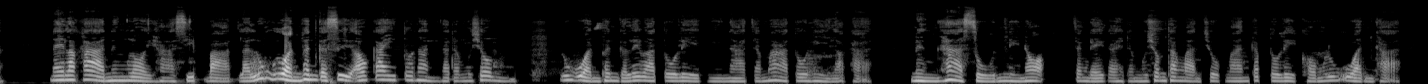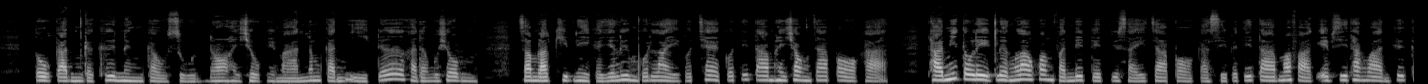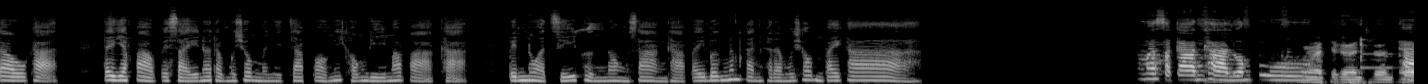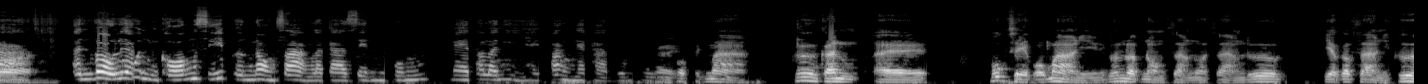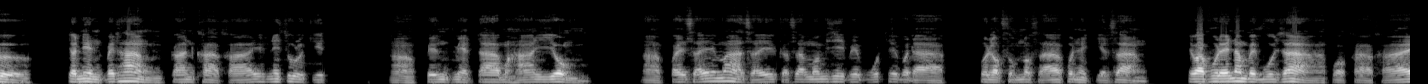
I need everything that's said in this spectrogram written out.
ในราคาหนึ่งร้อยห้าสิบบาท และลุงอ้วนเพิ่นก็ซื้อเอาไก่ตัวนั้นค่ะท่านผู้ชม ลุงอ้วนเพิ่นก็เลยว่าตัวเลขนี่น่าจะมาตัวนี้ล่ะค่ะหนึ่งห้าศูนย์นี่เนาะจังใดก็ให้ท่านผู้ชมทางบ้านโชคมานกับตัวเลขของลุงอ้วนค่ะ ตวกันก็คือ190เนาะให้โชคให้หมานนํกันอีกเด้อค่ะท่านผู้ชมสำหรับคลิปนี้ก็อย่าลืมกดไลค์กดแชร์กดติดตามให้ช่องจ้าปอค่ะถ้ามีตัวเลขเรื่องเล่าวความฝันเด็ดๆอยู่ไสจ้าปอก็สิไปติดตามมาฝาก FC ทางบ้านคือเก่าค่ะ แต่อย่าฝ่ากไปใส่เนาะท่านผู้ชมมื้อนี้จ้าปอมีของดีมาฝากค่ะ เป็นหนวดสีเผิงน่องสร้างค่ะ ไปเบิ่งน้ำกันค่ะท่านผู้ชมไปค่ะนมัสการค่ะหลวงปู่ มาเจริญเจริญพค่ะร อันเว้าเรื่องหุ้นของสีเพิงน้องสร้างและกาเซ็นผมแม่ธรณีให้ฟังเนี่ยค่ะหลวงปู่ก็เป็นมา คือการไอ้ปุกเสกออกมานี่สำหรับน้องสร้างนวดสร้างหรือเกี่ยวกับสร้างนี่คือ จะเน้นไปทางการค้าขายในธุรกิจอ่าเป็นเมตตามหานิยมอ่าไปไสมาไสก็สามารถวิธีไปพุทธเทวดาพิ่นรักสมรักษาเพิ่นให้เกียรติสร้าง แต่ว่าผู้ใดนำไปบูชาพวกค้าขาย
